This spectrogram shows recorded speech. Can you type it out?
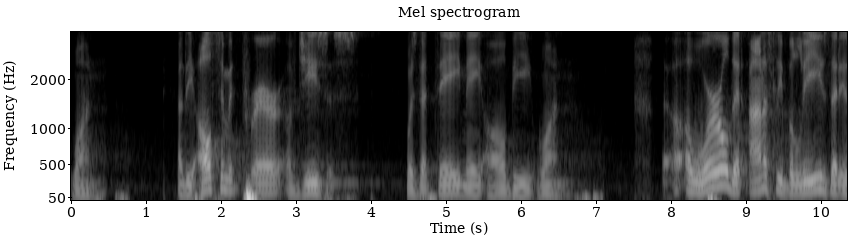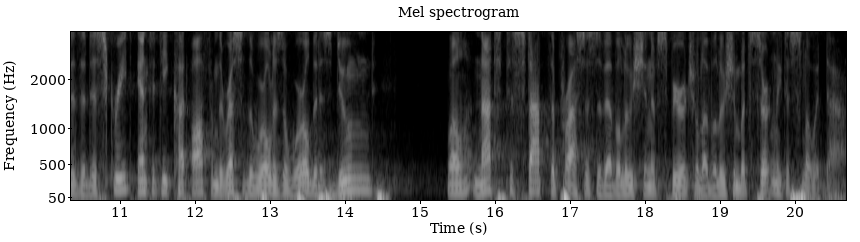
one. Uh, the ultimate prayer of Jesus was that they may all be one. A world that honestly believes that it is a discrete entity cut off from the rest of the world is a world that is doomed, well, not to stop the process of evolution, of spiritual evolution, but certainly to slow it down.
